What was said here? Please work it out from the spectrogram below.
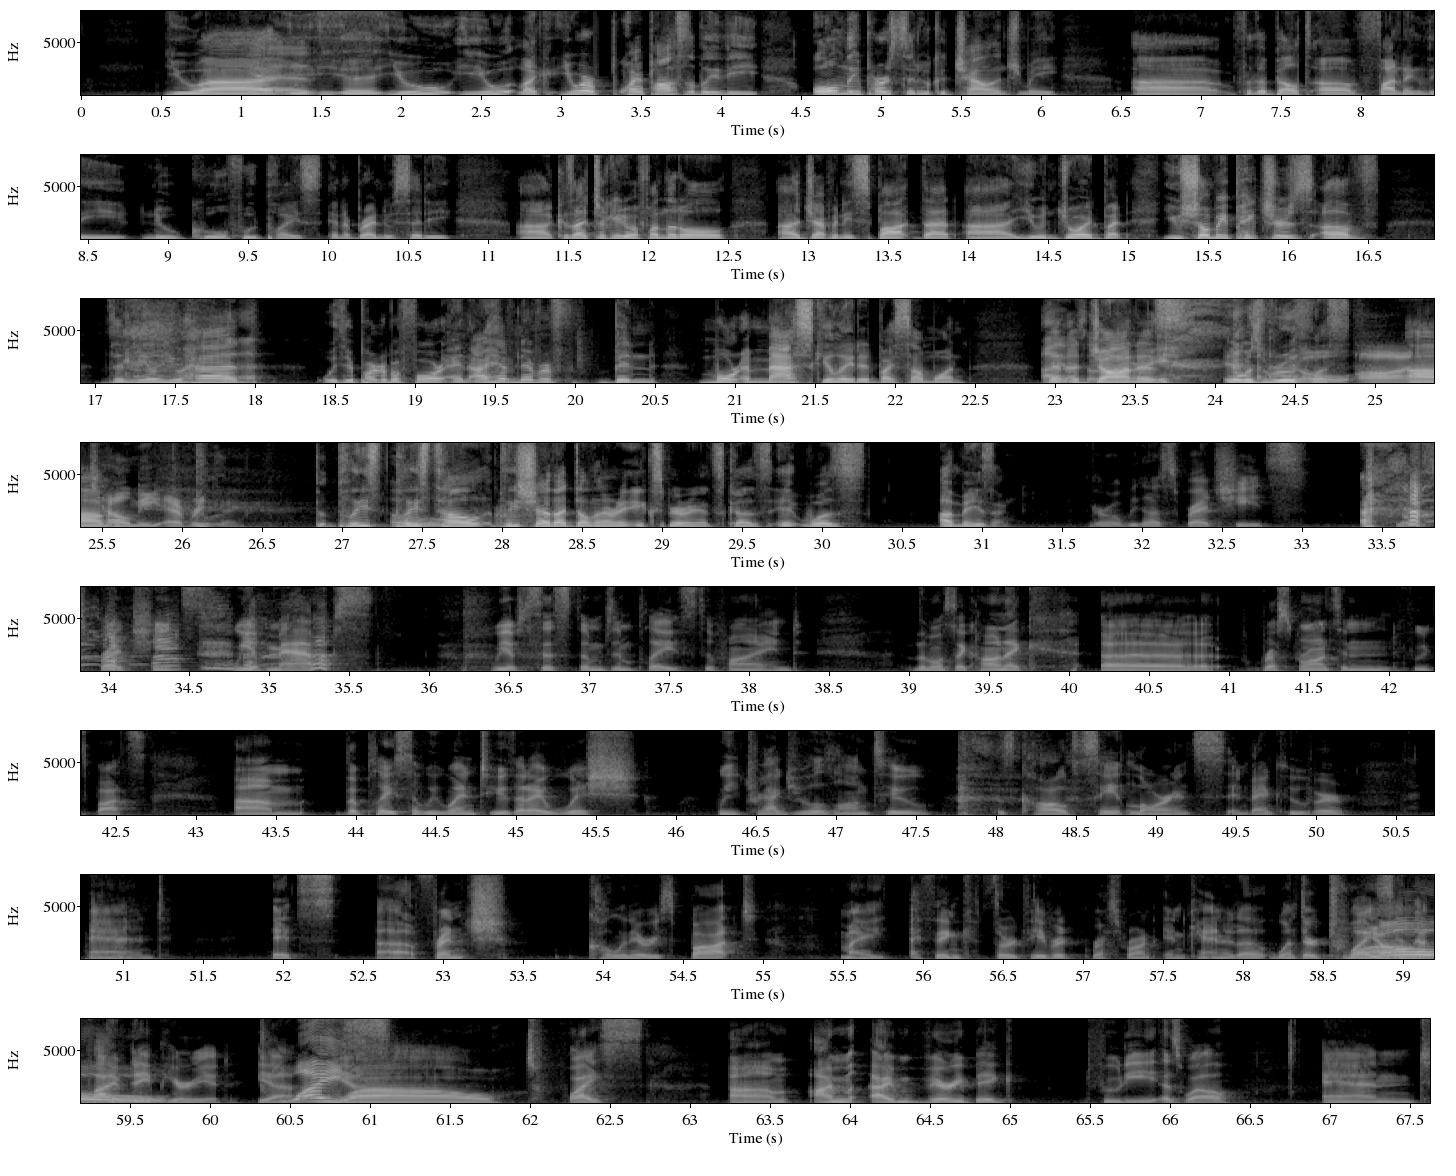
You, uh, Yes. y- uh, you, you, like, you are quite possibly the only person who could challenge me uh, for the belt of finding the new cool food place in a brand new city. Because I took you to a fun little uh, Japanese spot that uh, you enjoyed, but you showed me pictures of the meal you had with your partner before, and I have never f- been more emasculated by someone than I'm so Ajahnis. it was ruthless. Go ruthless. on. Um, Tell me everything. But please, please Oh. tell, please share that culinary experience because it was amazing. Girl, we got spreadsheets. We have spreadsheets. We have maps. We have systems in place to find the most iconic uh, restaurants and food spots. Um, the place that we went to that I wish we dragged you along to is called St. Lawrence in Vancouver. And it's a French culinary spot. My, I think, third favorite restaurant in Canada. Went there twice in that five day period. Yeah Twice. Wow. twice. Um, I'm I'm very big foodie as well, and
